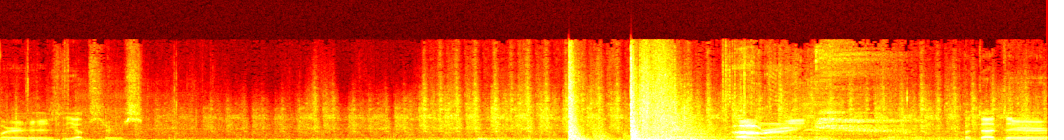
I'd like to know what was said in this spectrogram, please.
Where is the upstairs? Alright. Put that there.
